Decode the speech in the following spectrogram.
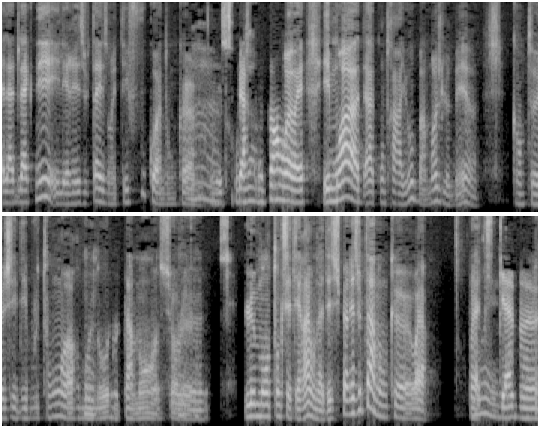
elle a, de l'acné et les résultats ils ont été fous quoi. Donc ah, on est super content. Ouais ouais. Et moi à, contrario, ben moi je le mets quand j'ai des boutons hormonaux, mm. notamment sur le le menton, etc. on a des super résultats. Donc voilà pour la petite gamme. Euh,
